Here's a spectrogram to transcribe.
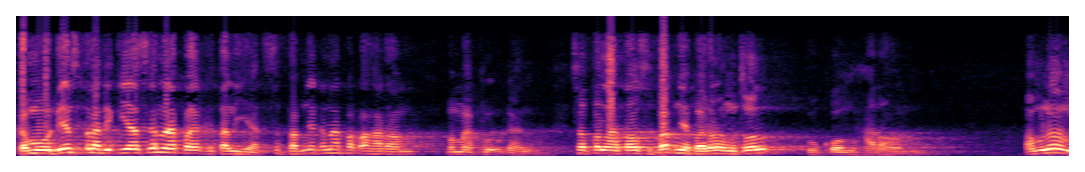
kemudian setelah dikiaskan apa? Kita lihat sebabnya kenapa kok haram? Memabukkan. Setelah tahu sebabnya baru muncul hukum haram. Paham belum?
